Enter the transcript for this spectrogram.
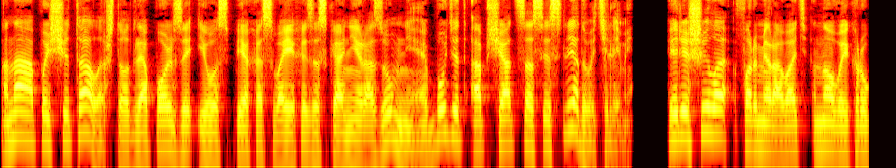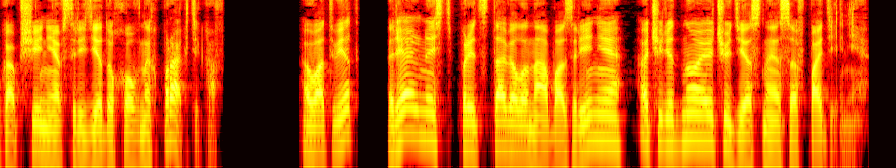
Она посчитала, что для пользы и успеха своих изысканий разумнее будет общаться с исследователями и решила формировать новый круг общения в среде духовных практиков. В ответ Реальность представила на обозрение очередное чудесное совпадение.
